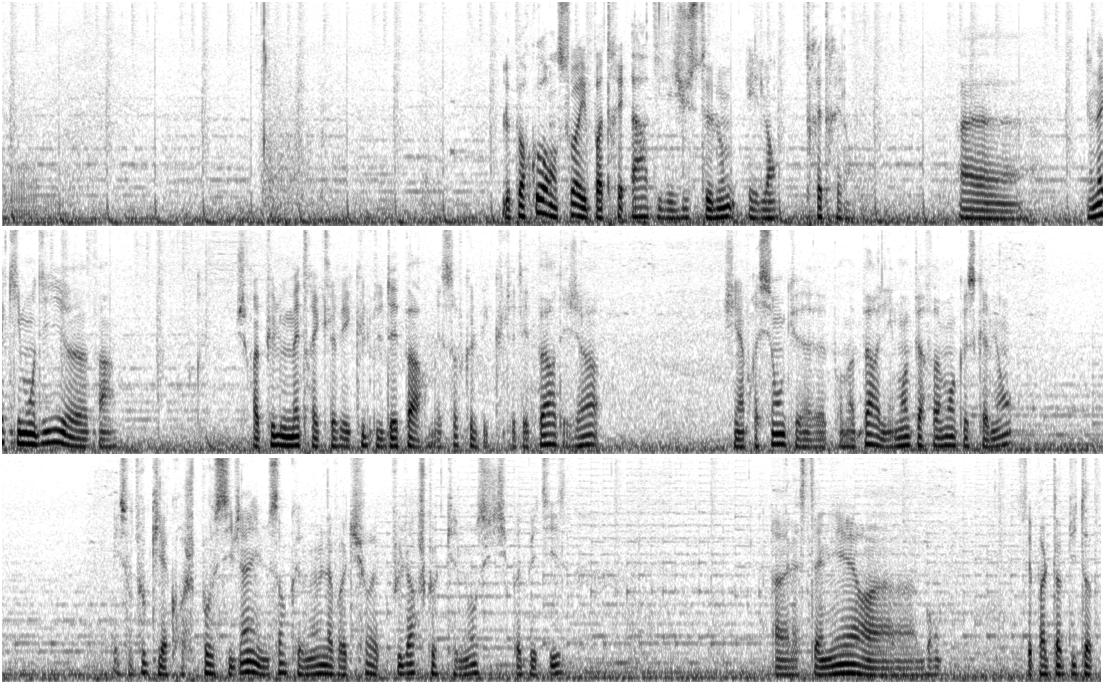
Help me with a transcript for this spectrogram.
Le parcours en soi est pas très hard, il est juste long et lent, très très lent. Il euh, y en a qui m'ont dit, euh, enfin, j'aurais pu le mettre avec le véhicule de départ, mais sauf que le véhicule de départ, déjà, j'ai l'impression que pour ma part, il est moins performant que ce camion. Et surtout qu'il accroche pas aussi bien, il me semble que même la voiture est plus large que le camion, si je dis pas de bêtises. Euh, la stanière, bon, c'est pas le top du top.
